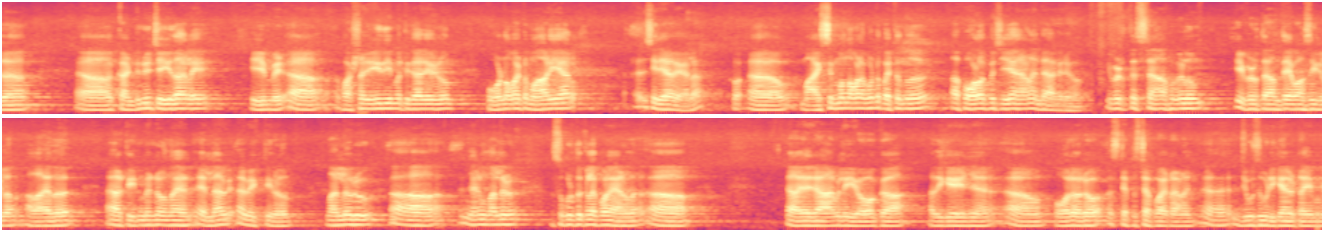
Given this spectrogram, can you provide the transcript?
ഇത് കണ്ടിന്യൂ ചെയ്താലേ ഈ ഭക്ഷണ രീതിയും മറ്റു കാര്യങ്ങളും പൂർണമായിട്ട് മാറിയാൽ ശരിയാകുകയില്ല മാക്സിമം നമ്മളെ കൊണ്ട് പറ്റുന്നത് ഫോളോ അപ്പ് ചെയ്യാനാണ് എന്റെ ആഗ്രഹം. ഇവിടുത്തെ സ്റ്റാഫുകളും ഇവിടുത്തെ അന്തേവാസികളും അതായത് ട്രീറ്റ്മെന്റ് വന്ന എല്ലാ വ്യക്തികളും നല്ലൊരു ഞങ്ങൾ നല്ലൊരു സുഹൃത്തുക്കളെ പോലെയാണ്. രാവിലെ യോഗ അത് കഴിഞ്ഞ് ഓരോരോ സ്റ്റെപ്പ് സ്റ്റെപ്പായിട്ടാണ് ജ്യൂസ് കുടിക്കാൻ ടൈം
